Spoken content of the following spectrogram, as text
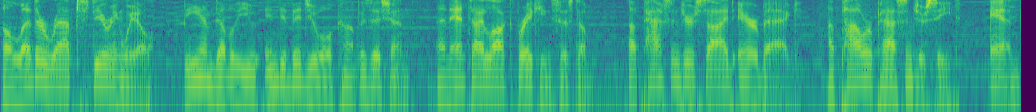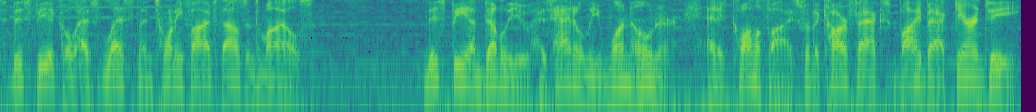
a leather-wrapped steering wheel, BMW individual composition, an anti-lock braking system, a passenger side airbag, a power passenger seat, and this vehicle has less than 25,000 miles. This BMW has had only one owner and it qualifies for the Carfax buyback guarantee.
